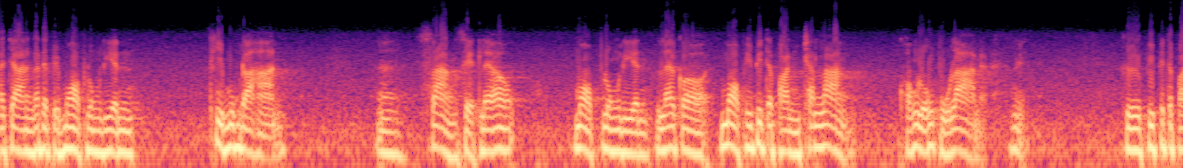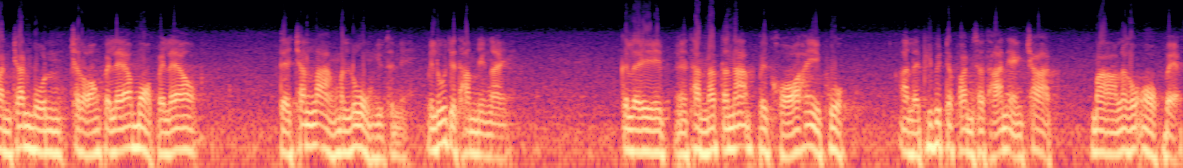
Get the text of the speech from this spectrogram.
อาจารย์ก็ได้ไปมอบโรงเรียนที่มุกดาหาร สร้างเสร็จแล้วมอบโรงเรียนแล้วก็มอบพิพิธภัณฑ์ชั้นล่างของหลวงปู่ล่าเนี่ยคือพิพิธภัณฑ์ชั้นบนฉลองไปแล้วมอบไปแล้ว แต่ชั้นล่างมันโล่งอยู่ท่านนี่ไม่รู้จะทํำยังไง ก็เลยท่านรัตนะไปขอให้พวกอะไรพิพิธภัณฑ์สถานแห่งชาติ มาแล้วก็ออกแบบ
